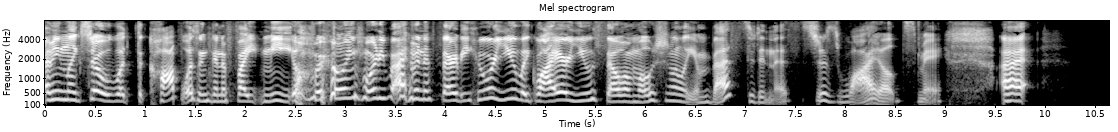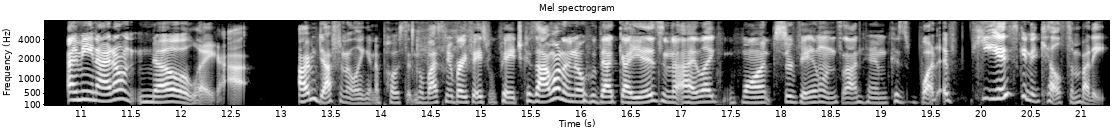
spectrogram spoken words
i mean like so what the cop wasn't gonna fight me over going 45 and a 30 who are you? Like why are you so emotionally invested in this? It's just wild to me. Uh i mean i don't know like I, I'm definitely going to post it in the West Newbury Facebook page because I want to know who that guy is and I like want surveillance on him because what if he is going to kill somebody?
